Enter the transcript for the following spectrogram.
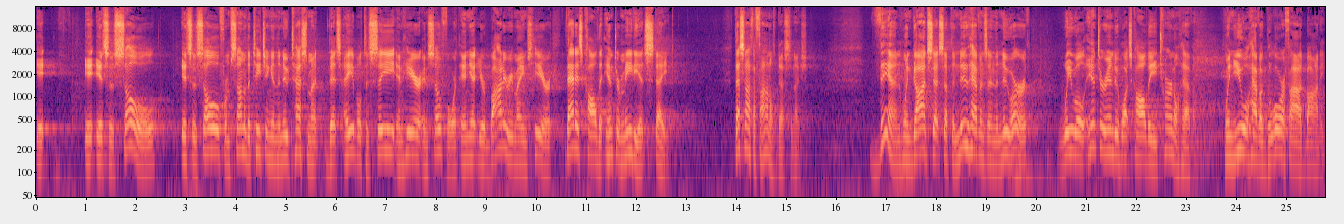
it, it, it's a soul it's a soul from some of the teaching in the New Testament that's able to see and hear and so forth, and yet your body remains here. That is called the intermediate state. That's not the final destination. Then, when God sets up the new heavens and the new earth, we will enter into what's called the eternal heaven, when you will have a glorified body.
